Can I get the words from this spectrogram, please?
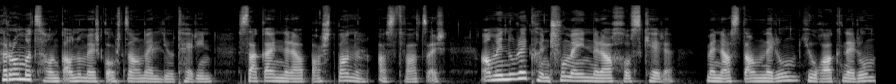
Հռոմը ցանկանում էր կործանել Լյութերին, սակայն նրա պաշտպանը Աստված էր։ Ամենուրեք հնչում էին նրա խոսքերը մենաստաններում, յուղակներում,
